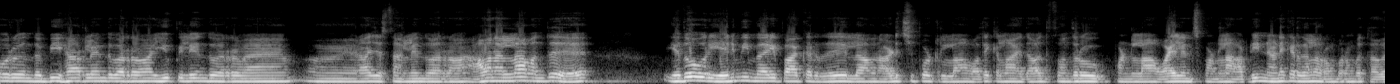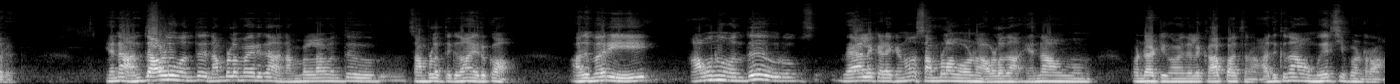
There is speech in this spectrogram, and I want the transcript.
ஒரு இந்த பீகார்லேருந்து வர்றவன் யூபிலேருந்து வர்றவன் ராஜஸ்தான்லேருந்து வர்றவன் அவனெல்லாம் வந்து ஏதோ ஒரு எனிமி மாதிரி பார்க்கறது இல்லை அவனை அடித்து போட்டுடலாம் உதைக்கலாம் ஏதாவது தொந்தரவு பண்ணலாம் வயலன்ஸ் பண்ணலாம் அப்படின்னு நினைக்கிறதெல்லாம் ரொம்ப ரொம்ப தவறு. ஏன்னா அந்த ஆளும் வந்து நம்மள மாதிரி தான் நம்மளாம் வந்து சம்பளத்துக்கு தான் இருக்கோம். அது மாதிரி அவனும் வந்து ஒரு வேலை கிடைக்கணும் சம்பளம் வேணும் அவ்வளோதான் ஏன்னா அவன் பொண்டாட்டி குழந்தைகளை காப்பாற்றணும் அதுக்கு தான் அவன் முயற்சி பண்ணுறான்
